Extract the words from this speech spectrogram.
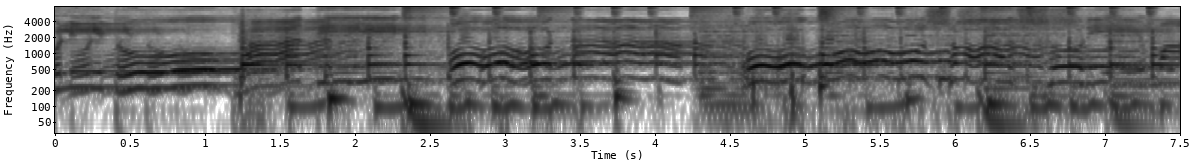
বলি তো ভাদি ও না ও গো শাশুড়ি মা।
